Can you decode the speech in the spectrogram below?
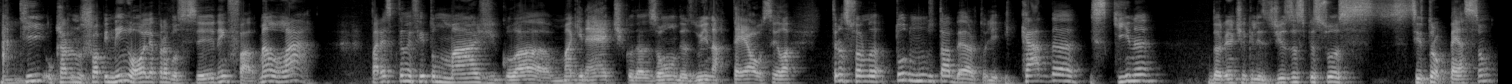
Aqui, o cara no shopping nem olha para você, nem fala. Mas lá, parece que tem um efeito mágico lá, magnético das ondas, do Inatel, sei lá. Transforma, todo mundo tá aberto ali. E cada esquina, durante aqueles dias, as pessoas se tropeçam.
